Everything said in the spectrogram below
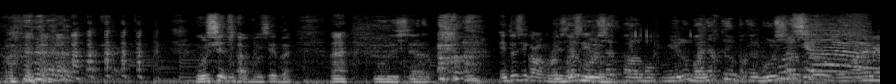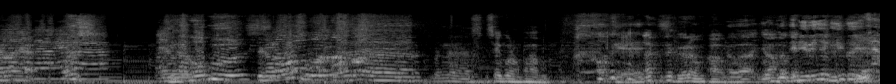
bullshit lah bullshit lah. Nah bullshit. itu sih kalau menurut gue sih bullshit kalau mau pemilu banyak tuh yang pakai bullshit, bullshit. Tuh Warna merah. Ya? Merah-merah. Chicago Bulls Chicago Bulls. bener. Benar saya kurang paham. Oke. Saya kurang paham. Coba nyambutin dirinya gitu ya.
